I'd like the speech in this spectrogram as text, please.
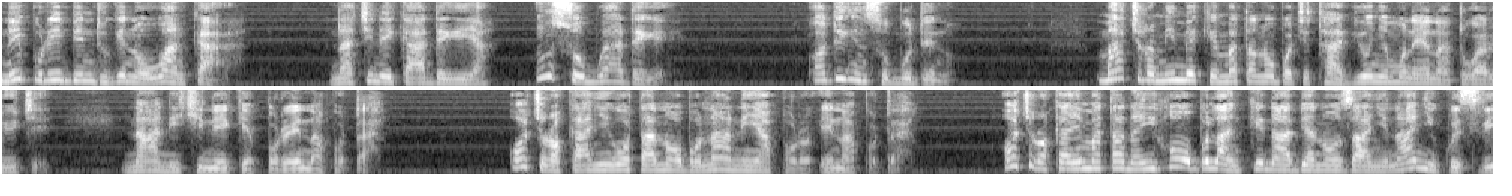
na ị pụrụ ibi ndụ gị n'ụwa nke a na Chineke adịghị ya nsogbu adịghị. Ọ dịghị nsogbu dịnụ. Ma achọrọ m ime ka mata n'ụbọchị taa gị onye mụ na ya na-atụgharị uche naanị Chineke pụrụ ịnapụta. Ọ chọrọ ka anyị ghọta na ọ bụ naanị ya pụrụ ịnapụta. Ọ chọrọ ka anyị mata na ihe ọ bụla nke na-abịa n'ụzọ anyị na anyị kwesịrị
